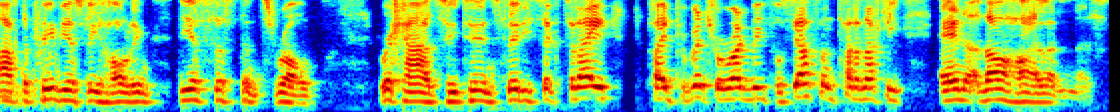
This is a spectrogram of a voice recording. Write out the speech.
after previously holding the assistance role. Rickards, who turns 36 today, played provincial rugby for Southland Taranaki and the Highlanders.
